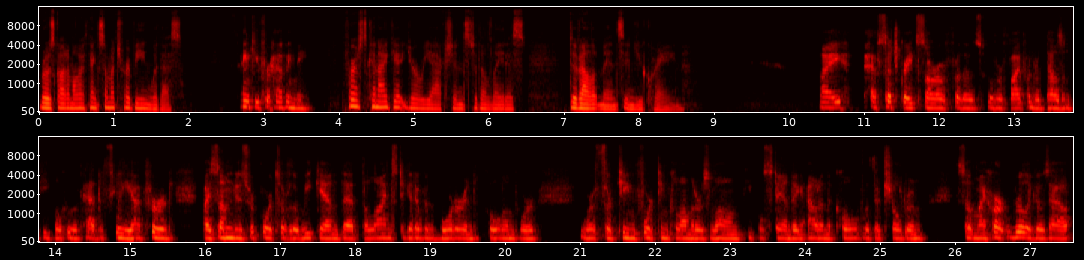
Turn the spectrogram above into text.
Rose Gottemoeller, thanks so much for being with us. Thank you for having me. First, can I get your reactions to the latest developments in Ukraine? I have such great sorrow for those over 500,000 people who have had to flee. I've heard by some news reports over the weekend that the lines to get over the border into Poland were were 13, 14 kilometers long, people standing out in the cold with their children. So my heart really goes out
